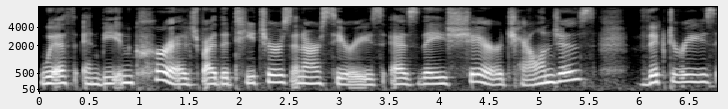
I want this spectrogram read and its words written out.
with and be encouraged by the teachers in our series as they share challenges, victories,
